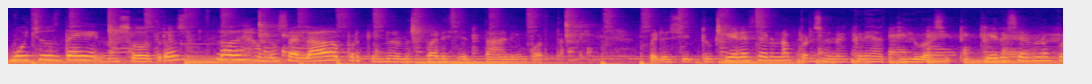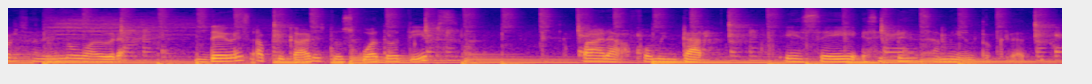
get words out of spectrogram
muchos de nosotros lo dejamos al lado porque no nos parece tan importante. Pero si tú quieres ser una persona creativa, si tú quieres ser una persona innovadora, debes aplicar estos cuatro tips para fomentar ese, ese pensamiento creativo.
